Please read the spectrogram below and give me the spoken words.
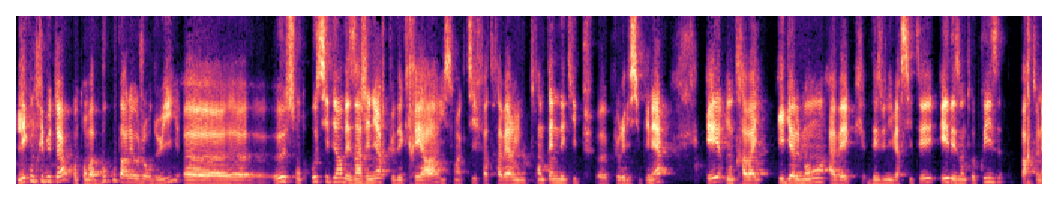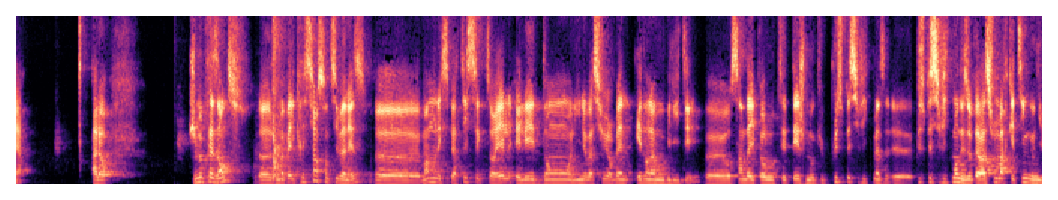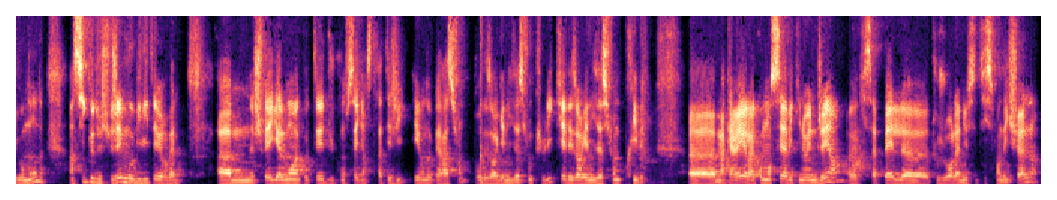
Les contributeurs, dont on va beaucoup parler aujourd'hui, euh, eux sont aussi bien des ingénieurs que des créas. Ils sont actifs à travers une trentaine d'équipes euh, pluridisciplinaires et on travaille également avec des universités et des entreprises partenaires. Alors, je me présente, euh, je m'appelle Christian Santivanez. Euh, moi, mon expertise sectorielle, elle est dans l'innovation urbaine et dans la mobilité. Euh, au sein d'Hyperloop TT, je m'occupe plus plus spécifiquement des opérations marketing au niveau monde, ainsi que du sujet mobilité urbaine. Euh, je fais également à côté du conseil en stratégie et en opération pour des organisations publiques et des organisations privées. Euh, ma carrière a commencé avec une ONG hein, euh, qui s'appelle toujours la New Cities Foundation.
